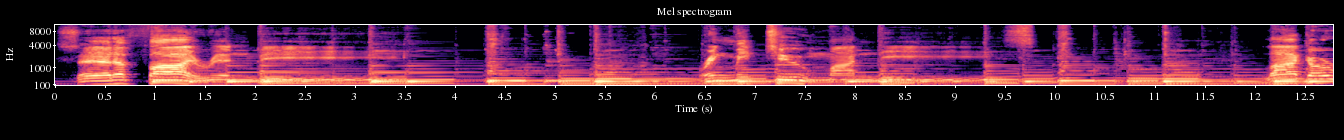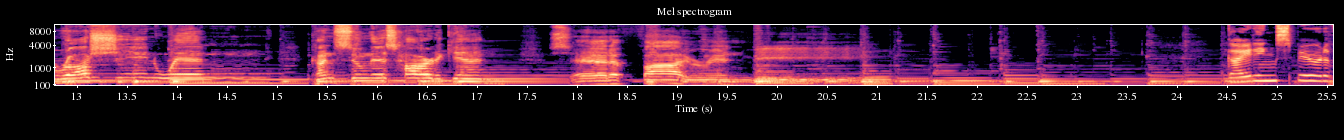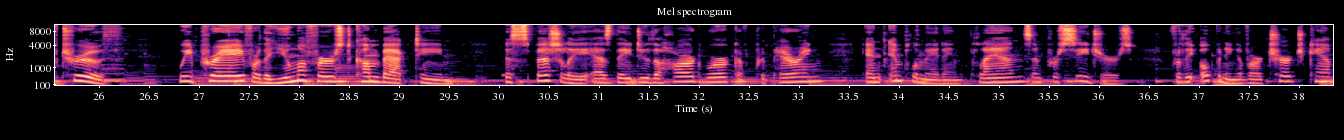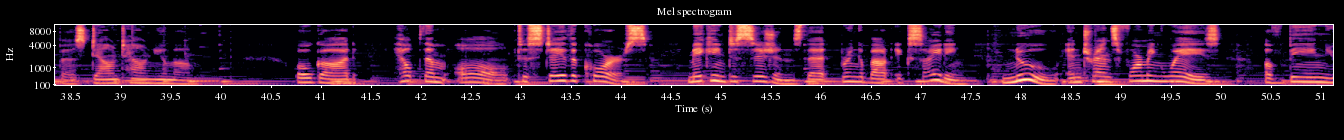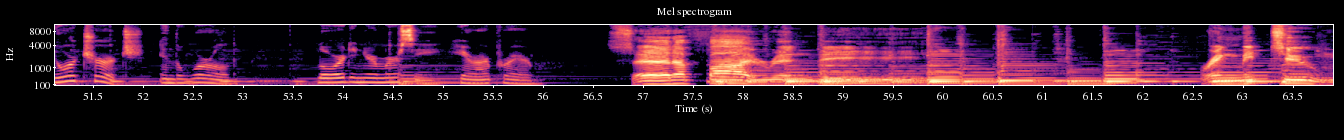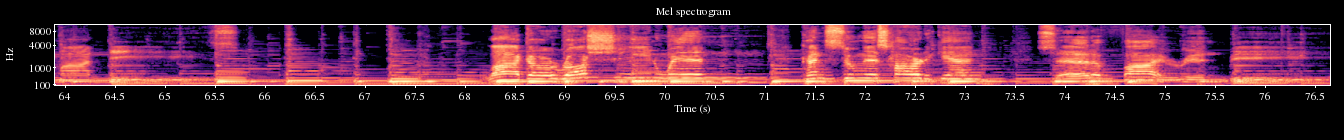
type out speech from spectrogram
Set a fire in me. Bring me to my knees. Like a rushing wind, consume this heart again. Set a fire in me. Guiding Spirit of Truth, we pray for the Yuma First comeback team, especially as they do the hard work of preparing and implementing plans and procedures for the opening of our church campus downtown Yuma. O oh God, help them all to stay the course, making decisions that bring about exciting, new, and transforming ways of being your church in the world. Lord, in your mercy, hear our prayer. Set a fire in me. Bring me to my knees. Like a rushing wind, consume this heart again. Set a fire in me.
